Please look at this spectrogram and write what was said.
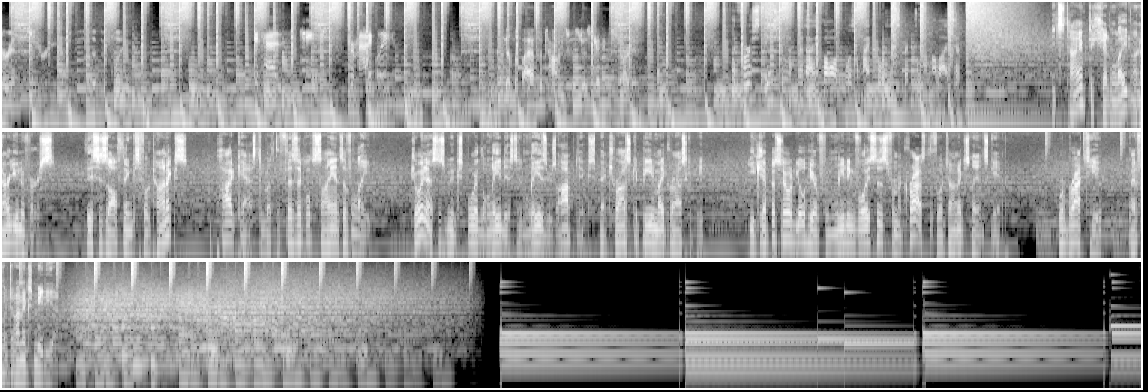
laser industry specifically? It has changed dramatically. The field of biophotonics was just getting started. The first instrument that I bought was a microwave spectrum analyzer. It's time to shed light on our universe. This is All Things Photonics, a podcast about the physical science of light. Join us as we explore the latest in lasers, optics, spectroscopy, and microscopy. Each episode, you'll hear from leading voices from across the photonics landscape. We're brought to you by Photonics Media.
